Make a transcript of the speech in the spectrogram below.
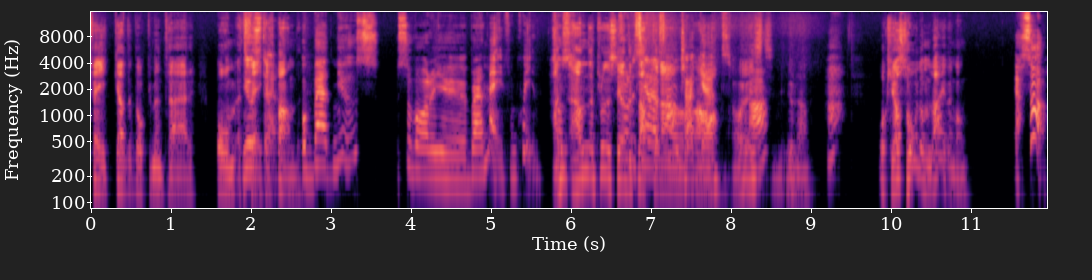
fejkad dokumentär om ett Mm. Fejkat band. Och Bad News så var det ju Brian May från Queen. Han, han producerade, producerade plattorna. soundtracket. Ja, ja, visst, gjorde han. Och jag såg dem live en gång. Jaså?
